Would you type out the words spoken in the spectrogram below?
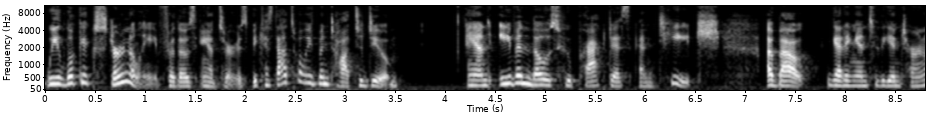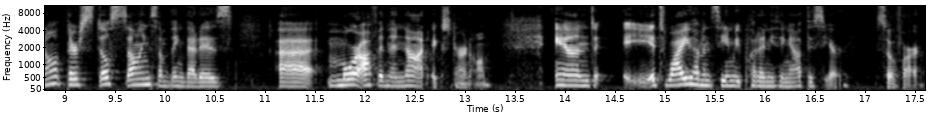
We look externally for those answers because that's what we've been taught to do. And even those who practice and teach about getting into the internal, they're still selling something that is uh, more often than not external. And it's why you haven't seen me put anything out this year so far.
